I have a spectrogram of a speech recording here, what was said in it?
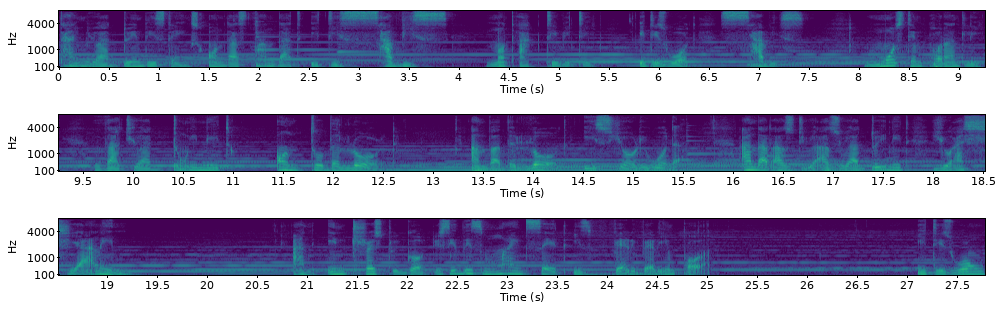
time you are doing these things, understand that it is service, not activity. It is what? Service. Most importantly, that you are doing it unto the Lord and that the Lord is your rewarder and that as you, as you are doing it, you are sharing an interest with God. You see, this mindset is very, very important. It is one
